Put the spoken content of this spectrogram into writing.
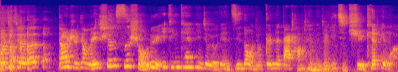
我就觉得当时就没深思熟虑，一听 camping 就有点激动，就跟着大长腿们就一起去 camping 了。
